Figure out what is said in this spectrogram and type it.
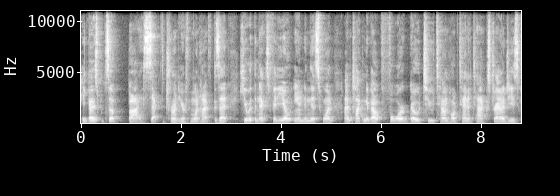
Hey guys, what's up? Bisectatron here from OneHive Gazette, here with the next video, and in this one, I'm talking about four go-to Town Hall 10 attack strategies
